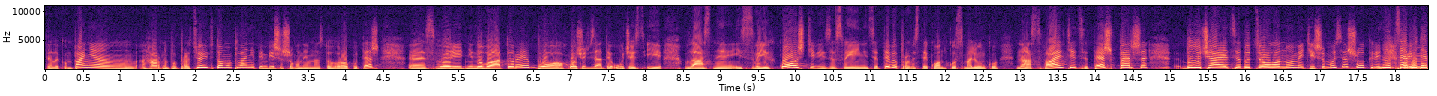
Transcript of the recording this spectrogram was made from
телекомпанія м, гарно попрацюють в тому плані, тим більше, що вони в нас того року теж е, своєрідні новатори, бо хочуть взяти участь і власне із своїх коштів, і за своєї ініціативи провести конкурс малюнку на асфальті. Це теж вперше долучається до цього. Ну, ми тішимося, що крім Ну, це буде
